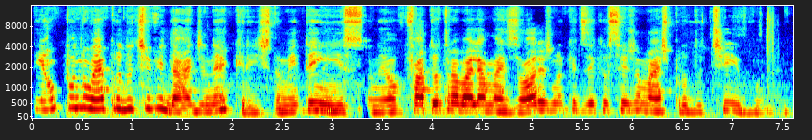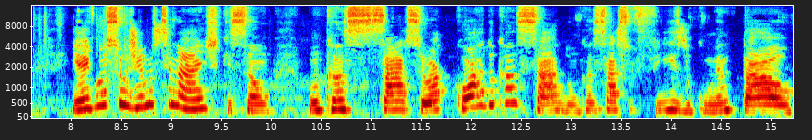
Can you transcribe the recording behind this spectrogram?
tempo não é produtividade, né, Cris? Também tem isso, né? O fato de eu trabalhar mais horas não quer dizer que eu seja mais produtivo. Né? E aí vão surgindo sinais que são um cansaço, eu acordo cansado, um cansaço físico, mental,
